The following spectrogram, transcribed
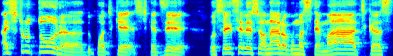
a estrutura do podcast. Quer dizer, vocês selecionaram algumas temáticas.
